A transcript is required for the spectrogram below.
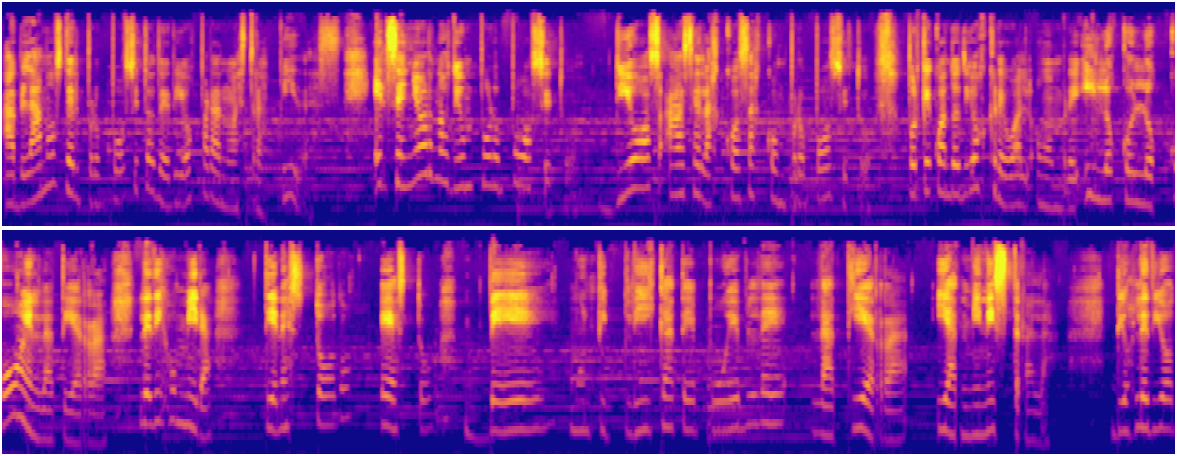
hablamos del propósito de Dios para nuestras vidas. El Señor nos dio un propósito. Dios hace las cosas con propósito, porque cuando Dios creó al hombre y lo colocó en la tierra, le dijo, mira, tienes todo esto, ve, multiplícate, pueble la tierra y administrala. Dios le dio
